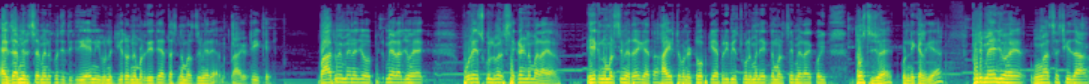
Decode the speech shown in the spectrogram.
एग्जामिनर से मैंने कुछ दिया नहीं, उन्होंने ज़ीरो नंबर दे दिया, दस नंबर से मेरे ठीक है। बाद में मैंने जो, फिर मेरा जो है, पूरे स्कूल में सेकंड नंबर आया। एक नंबर से मैं रह गया था हाईएस्ट मैंने टॉप किया फिर भी स्कूल में एक नंबर से मेरा कोई दोस्त जो है, वो निकल गया। फिर मैं जो है, वहाँ से सीधा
